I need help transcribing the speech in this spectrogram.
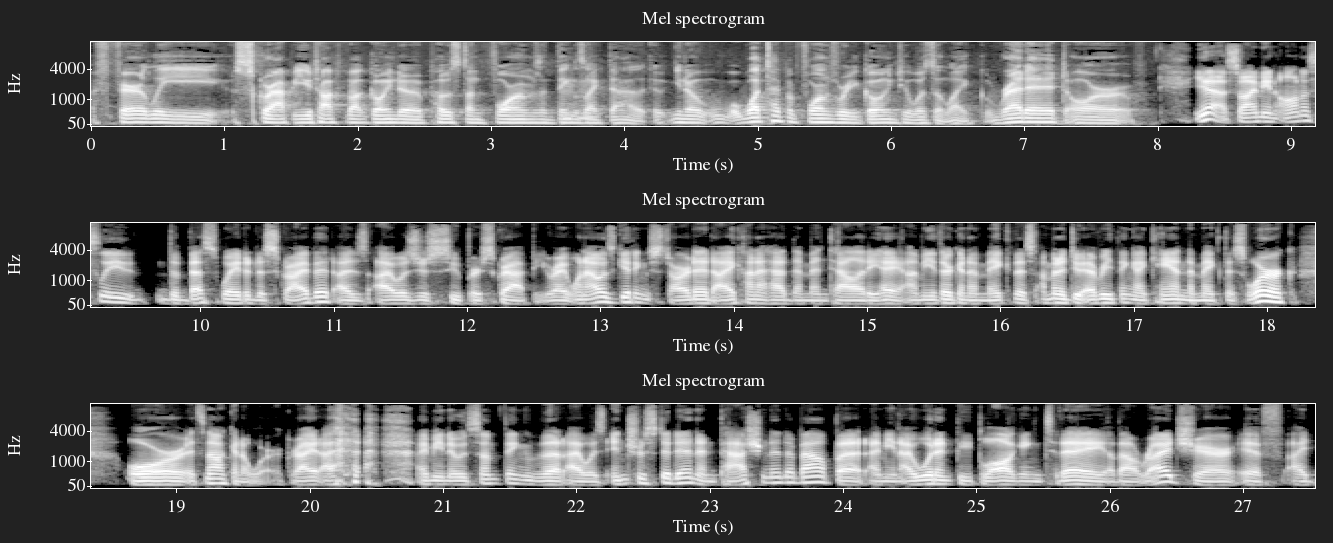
fairly scrappy. You talked about going to post on forums and things mm-hmm. like that. You know, what type of forums were you going to? Was it like Reddit or yeah. So, I mean, honestly, the best way to describe it is I was just super scrappy, right? When I was getting started, I kind of had the mentality hey, I'm either going to make this, I'm going to do everything I can to make this work, or it's not going to work, right? I, I mean, it was something that I was interested in and passionate about, but I mean, I wouldn't be blogging today about rideshare if I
